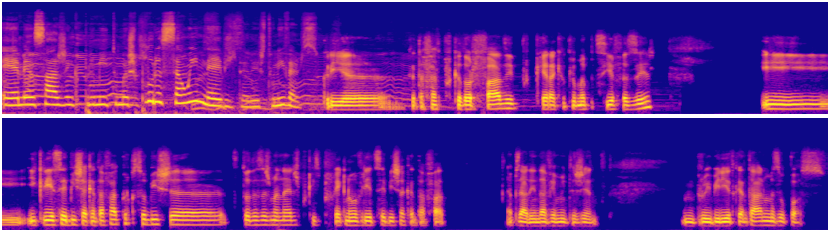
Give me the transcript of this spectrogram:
É a mensagem que permite uma exploração inédita deste universo. Queria cantar fado porque adoro fado e porque era aquilo que eu me apetecia fazer. E, e queria ser bicha a cantar fado porque sou bicha de todas as maneiras, porque isso porque é que não haveria de ser bicha a cantar fado? Apesar de ainda haver muita gente me proibiria de cantar, mas eu posso.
